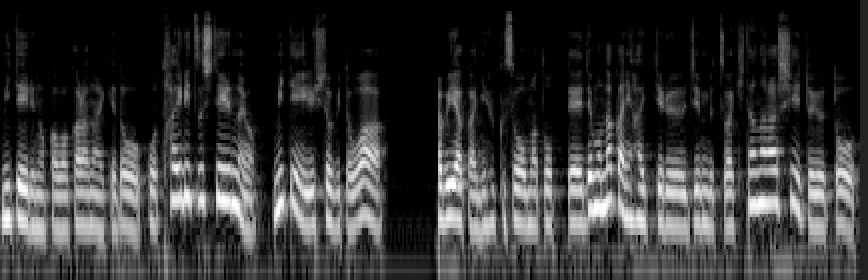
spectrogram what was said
見ているのか分からないけどこう対立しているのよ。見ている人々はきらびやかに服装をまとってでも中に入っている人物は汚らしいというと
